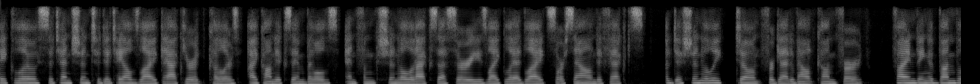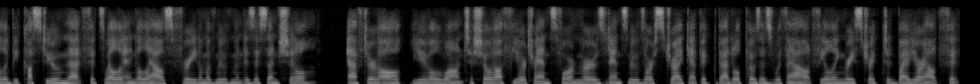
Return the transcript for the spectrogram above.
Pay close attention to details like accurate colors, iconic symbols, and functional accessories like LED lights or sound effects. Additionally, don't forget about comfort. Finding a Bumblebee costume that fits well and allows freedom of movement is essential. After all, you'll want to show off your Transformers dance moves or strike epic battle poses without feeling restricted by your outfit.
